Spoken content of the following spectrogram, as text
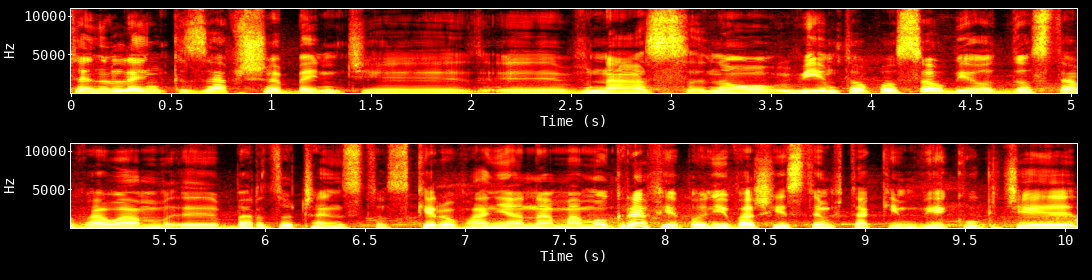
Ten lęk zawsze będzie y, w nas. No, wiem to po sobie. Dostawałam y, bardzo często skierowania na mamografię, ponieważ jestem w takim wieku, gdzie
